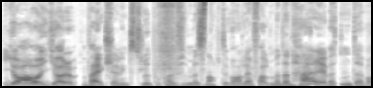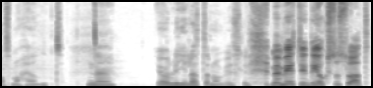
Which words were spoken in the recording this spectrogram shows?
Jag gör verkligen inte slut på parfymer snabbt i vanliga fall. Men den här, jag vet inte vad som har hänt. Nej. Jag har gillat den obviously. Men vet du det är också så att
